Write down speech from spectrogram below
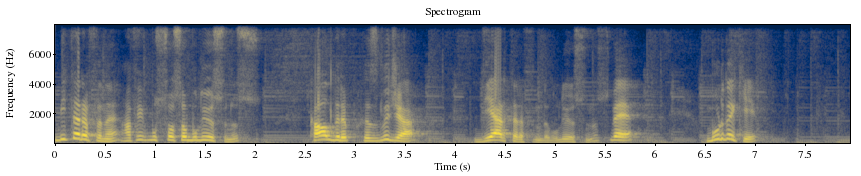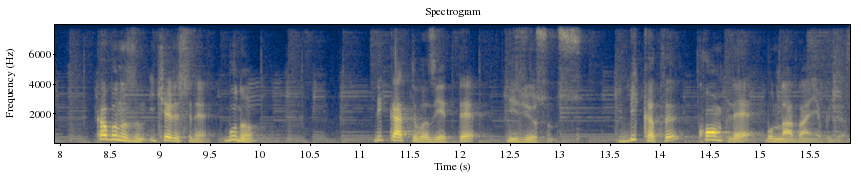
Bir tarafını hafif bu sosa buluyorsunuz. Kaldırıp hızlıca diğer tarafını da buluyorsunuz ve buradaki kabınızın içerisine bunu dikkatli vaziyette diziyorsunuz. Bir katı komple bunlardan yapacağız.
